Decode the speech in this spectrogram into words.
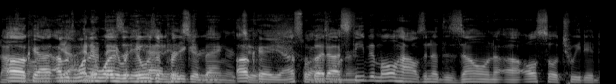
not Oh, okay. I- I was Yeah, wondering and it was, it was a pretty history. good banger too. Okay, yeah, that's what I But was uh. Stephen Muehlhausen of DAZN uh, also tweeted,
